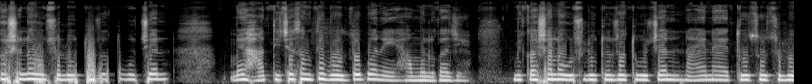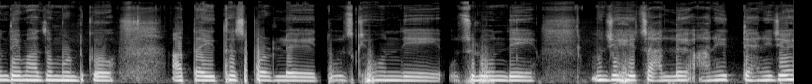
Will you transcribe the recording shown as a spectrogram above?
कशाला उचलू? तुझं तू उचल. म्हणजे हा तिच्या संगती बोलतो पण आहे हा मुलगा जे. मी कशाला उचलू? तुझं तू उचल. नाही नाही तूच उचलून दे माझं मुंडकं. आता इथंच पडले तूच घेऊन दे उचलून दे. म्हणजे हे चाललंय आणि त्याने जे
